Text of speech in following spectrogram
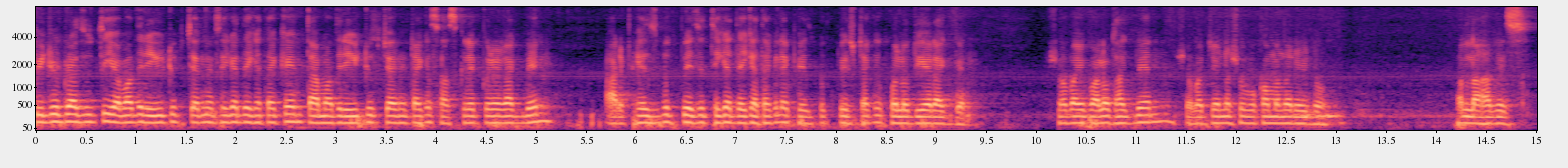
ভিডিওটা যদি আমাদের ইউটিউব চ্যানেল থেকে দেখে থাকেন, তা আমাদের ইউটিউব চ্যানেলটাকে সাবস্ক্রাইব করে রাখবেন। আর ফেসবুক পেজের থেকে দেখে থাকলে ফেসবুক পেজটাকে ফলো দিয়ে রাখবেন। সবাই ভালো থাকবেন, সবার জন্য শুভকামনা রইল। আল্লাহ হাফেজ।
